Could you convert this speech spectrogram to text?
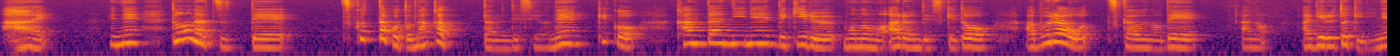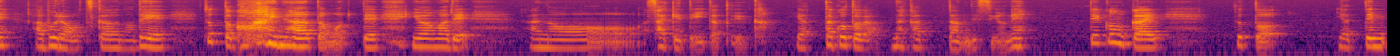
はいでねドーナツって作ったことなかったんですよね。結構簡単にねできるものもあるんですけど油を使うのであの揚げる時にね油を使うのでちょっと怖いなと思って今まであのー、避けていたというかやったことがなかったんですよね。で今回ちょっとやって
